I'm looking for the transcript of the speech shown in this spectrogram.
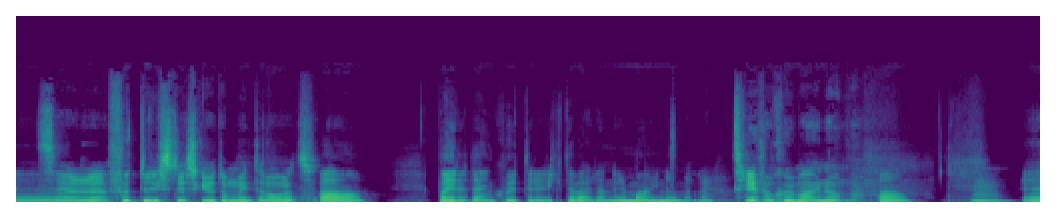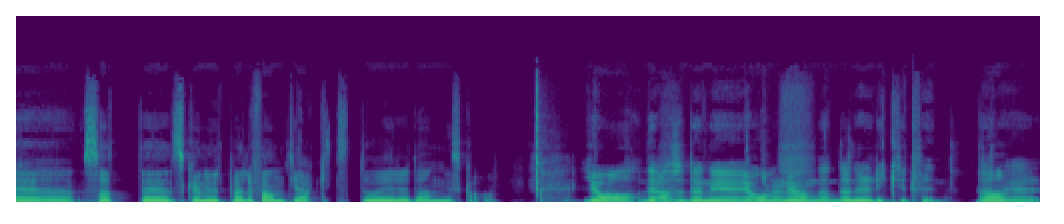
Eh, Ser eh, futuristisk ut om inte något. Ja. Vad är det den skjuter i riktiga världen? Är det Magnum eller? 357 Magnum. Ja. Mm. Eh, så att, eh, ska ni ut på elefantjakt, då är det den ni ska. Ja, det, alltså den är, jag håller den i handen. Den är riktigt fin. Den Ja. är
